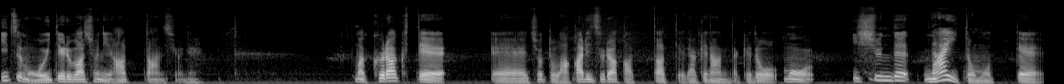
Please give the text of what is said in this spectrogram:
いつも置いてる場所にあったんですよね。まあ、暗くて、えー、ちょっと分かりづらかったってだけなんだけどもう一瞬でないと思って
